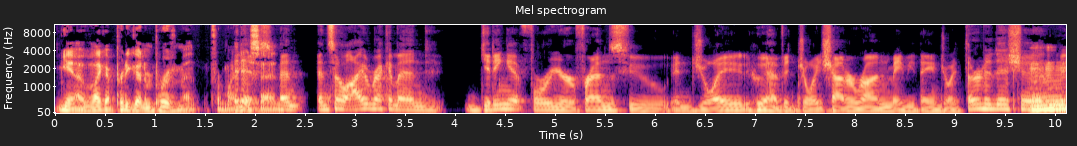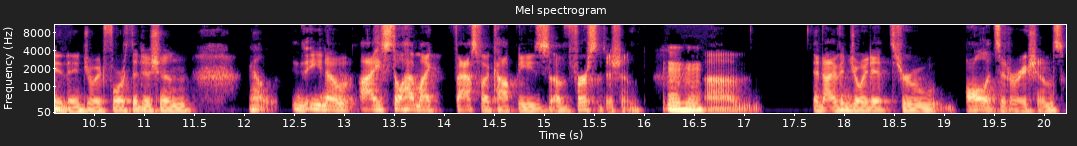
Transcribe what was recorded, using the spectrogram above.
you know, like a pretty good improvement from what It you is, said. and and so I recommend getting it for your friends who enjoy who have enjoyed Shadowrun. Maybe they enjoyed third edition. Mhm. Maybe they enjoyed fourth edition. Well, you know, I still have my FASA copies of first edition. hmm um, and I've enjoyed it through all its iterations.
